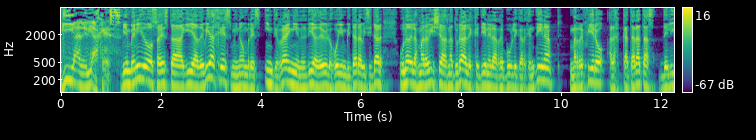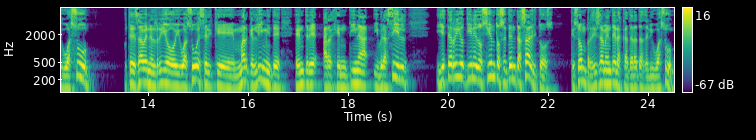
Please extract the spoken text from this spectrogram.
Guía de viajes. Bienvenidos a esta guía de viajes. Mi nombre es Inti Raimi y en el día de hoy los voy a invitar a visitar una de las maravillas naturales que tiene la República Argentina. Me refiero a las cataratas del Iguazú. Ustedes saben, el río Iguazú es el que marca el límite entre Argentina y Brasil. Y este río tiene 270 saltos, que son precisamente las cataratas del Iguazú.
